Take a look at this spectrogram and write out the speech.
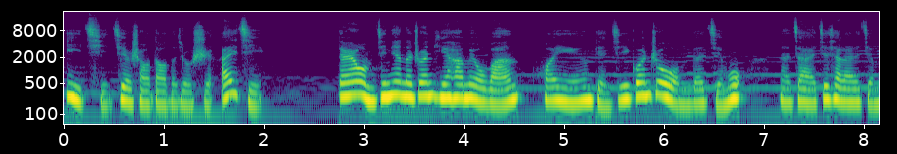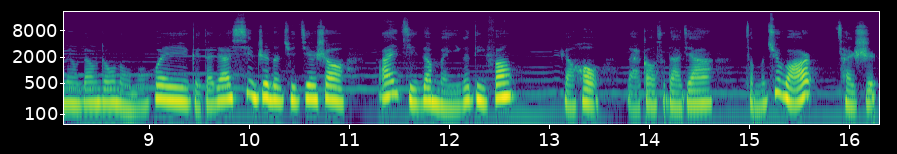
一起介绍到的就是埃及。当然，我们今天的专题还没有完，欢迎点击关注我们的节目。那在接下来的节目内容当中呢，我们会给大家细致的去介绍埃及的每一个地方，然后来告诉大家怎么去玩才是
